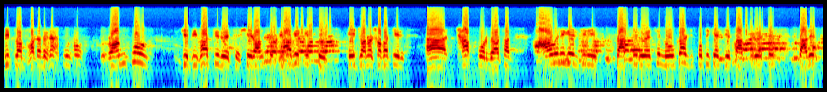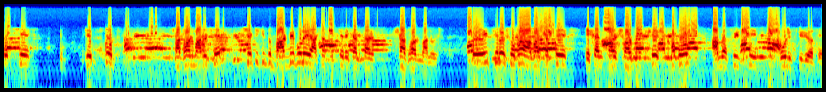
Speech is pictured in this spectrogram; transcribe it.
বিপ্লব ঘটাবে না পুরো রংপুর যে বিভাগটি রয়েছে, সেই রংপুর বিভাগে কিন্তু এই জনসভাটির ছাপ পড়বে। অর্থাৎ আওয়ামী লীগের যিনি প্রার্থী রয়েছে, নৌকার প্রতীকের যে প্রার্থী রয়েছে, তাদের পক্ষে যে ভোট সাধারণ মানুষের, সেটি কিন্তু বাড়বে বলেই আশা করছেন এখানকার সাধারণ মানুষ। তো এই ছিল শোভা আমার কাছে এখানকার সর্বশেষ খবর। আমরা ফিরছি মূল স্টুডিওতে।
